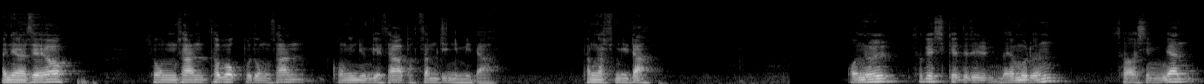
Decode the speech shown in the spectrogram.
안녕하세요. 송산 터벅부동산 공인중개사 박삼진입니다. 반갑습니다. 오늘 소개시켜 드릴 매물은 서신면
